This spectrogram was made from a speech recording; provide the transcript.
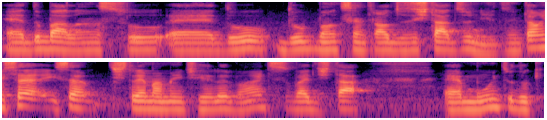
é, do balanço é, do, do Banco Central dos Estados Unidos. Então, isso é, isso é extremamente relevante, isso vai estar é, muito do que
